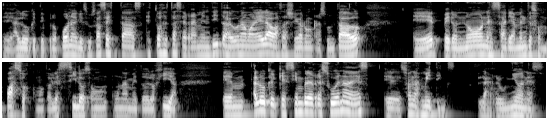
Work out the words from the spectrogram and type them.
eh, algo que te propone que si usas estas, estos, estas herramientitas de alguna manera vas a llegar a un resultado, eh, pero no necesariamente son pasos, como tal vez sí lo son una metodología. Em, algo que, siempre resuena es, eh, son las meetings, las reuniones,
